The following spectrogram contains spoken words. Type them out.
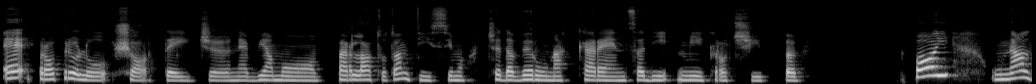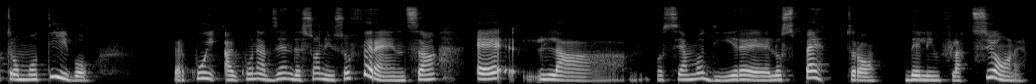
è proprio lo shortage. Ne abbiamo parlato tantissimo, c'è davvero una carenza di microchip. Poi un altro motivo per cui alcune aziende sono in sofferenza è la possiamo dire, lo spettro dell'inflazione.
